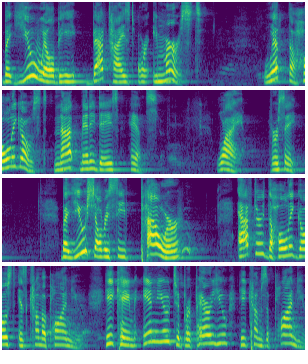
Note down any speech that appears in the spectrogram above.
but you will be baptized or immersed with the Holy Ghost not many days hence. Why? Verse 8. But you shall receive power after the Holy Ghost is come upon you he came in you to prepare you, He comes upon you.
